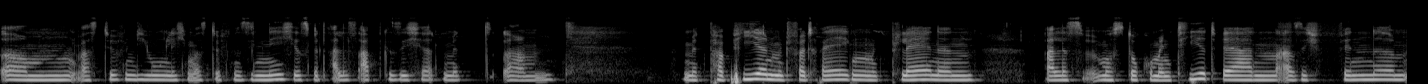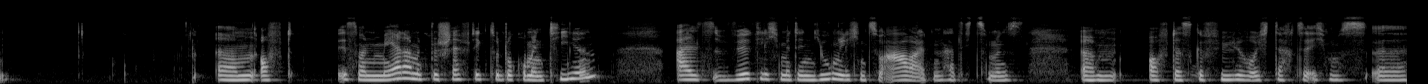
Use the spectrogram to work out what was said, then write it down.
Ähm, was dürfen die Jugendlichen, was dürfen sie nicht? Es wird alles abgesichert mit, ähm, mit Papieren, mit Verträgen, mit Plänen. Alles muss dokumentiert werden. Also ich finde, ähm, oft ist man mehr damit beschäftigt zu dokumentieren als wirklich mit den Jugendlichen zu arbeiten, hatte ich zumindest ähm, oft das Gefühl, wo ich dachte, ich muss äh,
